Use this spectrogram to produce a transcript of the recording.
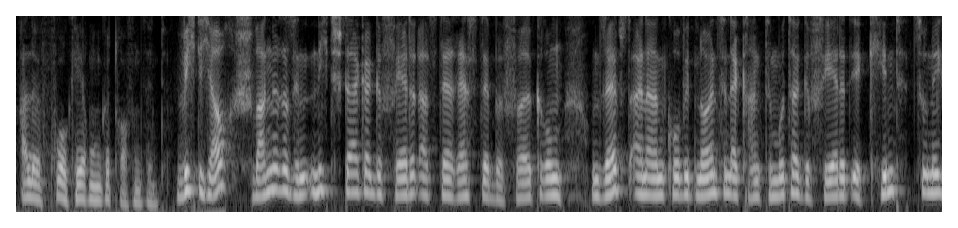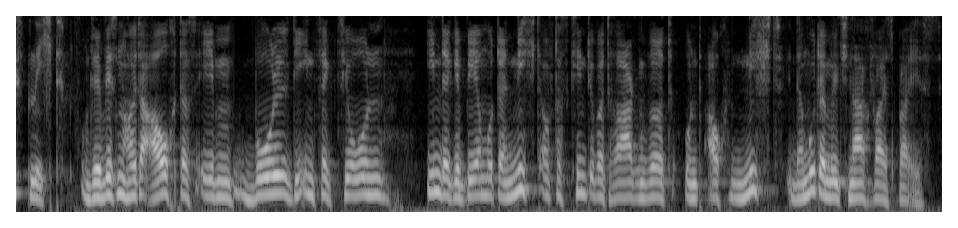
alle Vorkehrungen getroffen sind. Wichtig auch, Schwangere sind nicht stärker gefährdet als der Rest der Bevölkerung und selbst eine an Covid-19 erkrankte Mutter gefährdet ihr Kind zunächst nicht. Und wir wissen heute auch, dass eben wohl die Infektion in der Gebärmutter nicht auf das Kind übertragen wird und auch nicht in der Muttermilch nachweisbar ist.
